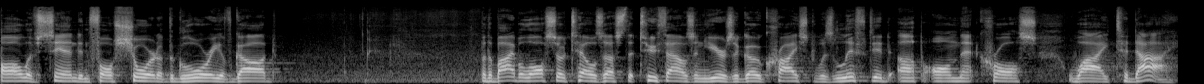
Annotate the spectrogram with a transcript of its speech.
all have sinned and fall short of the glory of God. But the Bible also tells us that 2,000 years ago, Christ was lifted up on that cross. Why? To die.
